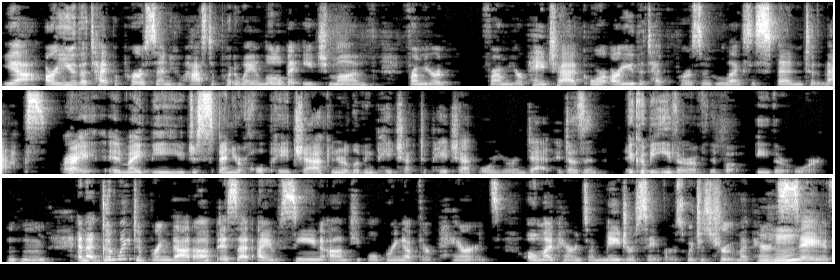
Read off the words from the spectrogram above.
Yeah. Are you the type of person who has to put away a little bit each month from your from your paycheck, or are you the type of person who likes to spend to the max? Right. It might be you just spend your whole paycheck and you're living paycheck to paycheck or you're in debt. It doesn't it could be either of the both either or. hmm And a good way to bring that up is that I've seen um, people bring up their parents. Oh, my parents are major savers, which is true. My parents Mhm. save,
